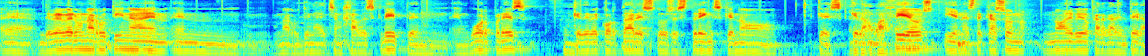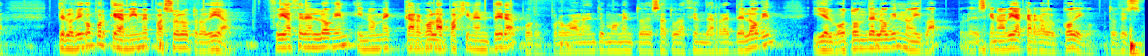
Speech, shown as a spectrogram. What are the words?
eh, debe haber una rutina en, en- una rutina hecha en JavaScript, en, en WordPress, que debe cortar estos strings que no que es- quedan vacíos y en este caso no, no ha debido cargar entera. Te lo digo porque a mí me pasó el otro día. Fui a hacer el login y no me cargó la página entera por probablemente un momento de saturación de red de login y el botón de login no iba. Es que no había cargado el código. Entonces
